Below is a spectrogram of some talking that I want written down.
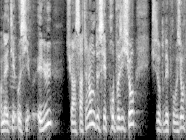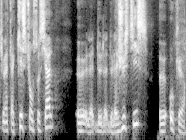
On a été mm. aussi élus sur un certain nombre de ces propositions, qui sont des propositions qui mettent la question sociale euh, de, la, justice euh, au cœur.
